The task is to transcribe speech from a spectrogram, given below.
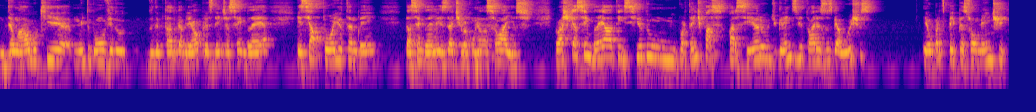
Então, algo que é muito bom ouvir do, do deputado Gabriel, presidente da Assembleia, esse apoio também da Assembleia Legislativa com relação a isso. Eu acho que a Assembleia tem sido um importante parceiro de grandes vitórias dos gaúchos. Eu participei pessoalmente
